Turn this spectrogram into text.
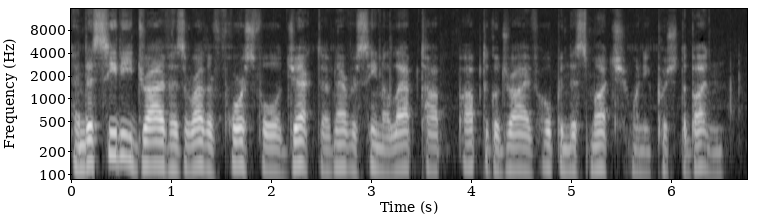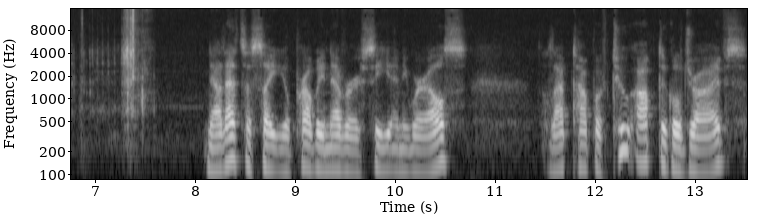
And this CD drive has a rather forceful eject. I've never seen a laptop optical drive open this much when you push the button. Now that's a sight you'll probably never see anywhere else. A laptop with two optical drives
